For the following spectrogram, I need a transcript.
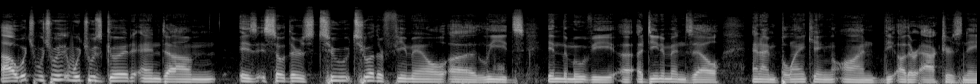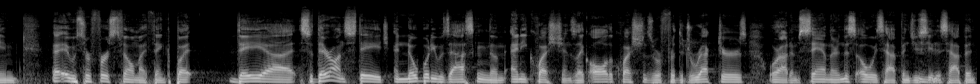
uh, which which was which was good, and um, is so there's two two other female uh, leads in the movie, uh, Idina Menzel, and I'm blanking on the other actor's name. Uh, It was her first film, I think, but. They uh, so they're on stage and nobody was asking them any questions. Like all the questions were for the directors or Adam Sandler, and this always happens. You see this happen.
